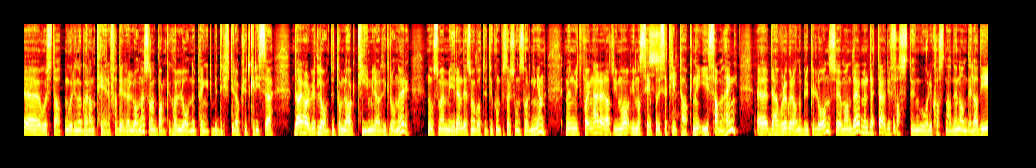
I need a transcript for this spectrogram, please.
eh, hvor staten går inn og garanterer for deler av lånet, sånn at banken kan låne ut penger til bedrifter i akutt krise. Der har det blitt lånt ut om lag 10 milliarder kroner, noe som er mer enn det som har gått ut i kompensasjonsordningen. Men mitt poeng her er at vi må, vi må se på disse tiltakene i sammenheng. Eh, der hvor det går an å bruke lån, så gjør man det, men dette er jo de faste, uunngåelige kostnadene, en andel av de.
